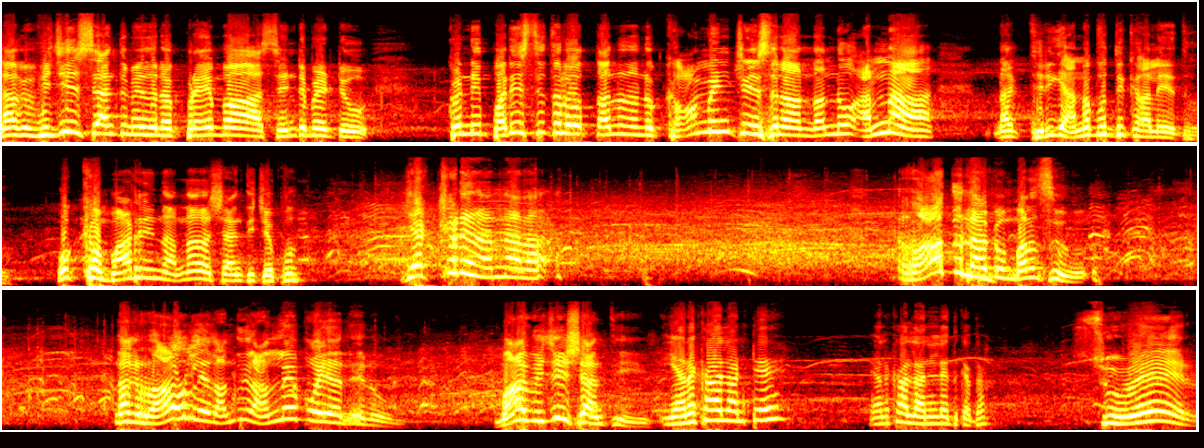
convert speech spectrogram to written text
నాకు విజయశాంతి మీద ఉన్న ప్రేమ ఆ సెంటిమెంటు కొన్ని పరిస్థితుల్లో తను నన్ను కామెంట్ చేసిన నన్ను అన్న నాకు తిరిగి అన్నబుద్ధి కాలేదు. ఒక్క మాట నేను అన్నా శాంతి చెప్పు. ఎక్కడ నేను అన్నానా? రాదు నాకు మనసు. నాకు రావట్లేదు అందుకని అనలేకపోయాను నేను మా విజయశాంతి వెనకాలంటే వెనకాల అనలేదు కదా swear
